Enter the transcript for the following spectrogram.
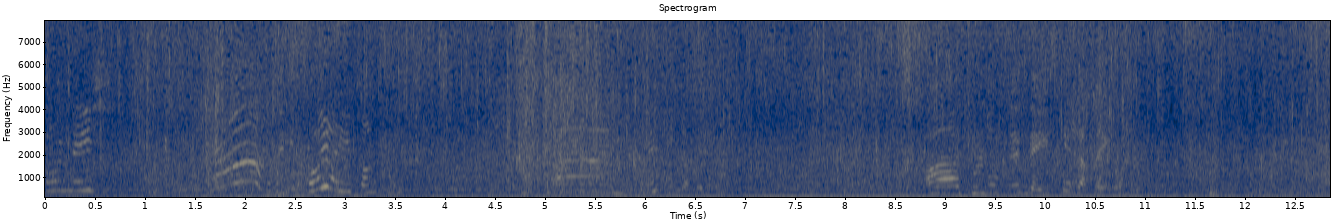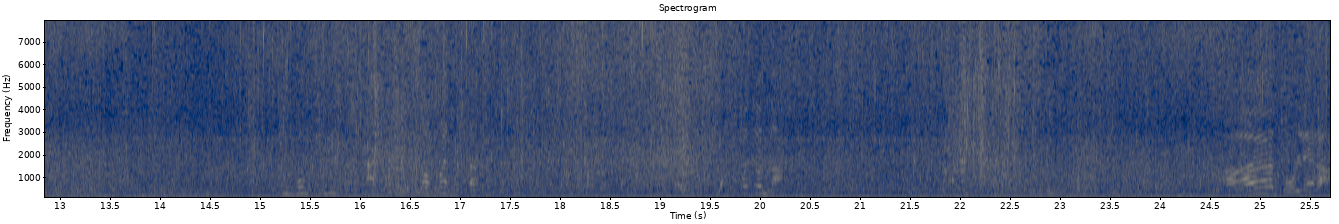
어메, 씨. 아, 이게 뭐야, 이 빵. 아, 이거 벤치인가 보네. 아, 줄도 센데, 이 스케일 같다, 이거. 이 몸풀이, 아, 어, 빠졌다. 터졌나? 아, 놀래라.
